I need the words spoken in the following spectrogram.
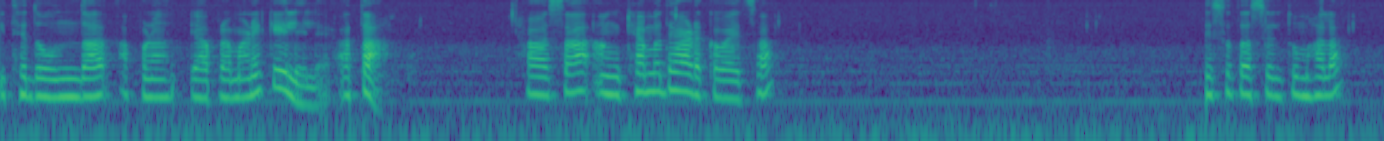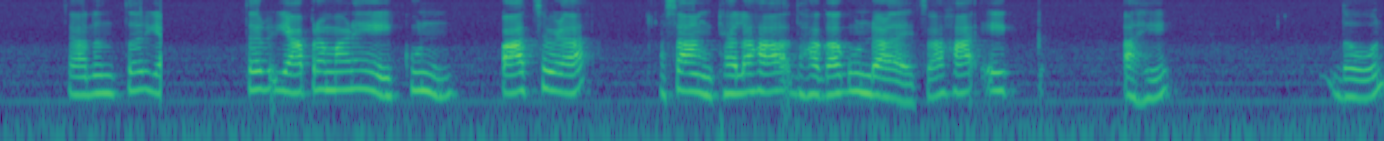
इथे दोनदा आपण याप्रमाणे केलेलं आहे. आता हा असा अंगठ्यामध्ये अडकवायचा. दिसत असेल तुम्हाला? त्यानंतर या तर याप्रमाणे एकूण पाच वेळा असा अंगठ्याला हा धागा गुंडाळायचा. हा एक आहे. दोन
